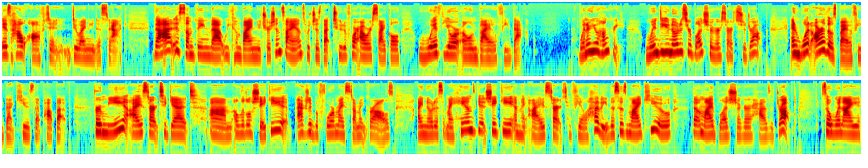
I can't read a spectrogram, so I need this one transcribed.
is how often do I need a snack? That is something that we combine nutrition science, which is that two to four hour cycle, with your own biofeedback. When are you hungry? When do you notice your blood sugar starts to drop? And what are those biofeedback cues that pop up? For me, I start to get um, a little shaky actually before my stomach growls. I notice that my hands get shaky and my eyes start to feel heavy. This is my cue that my blood sugar has dropped. So when I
